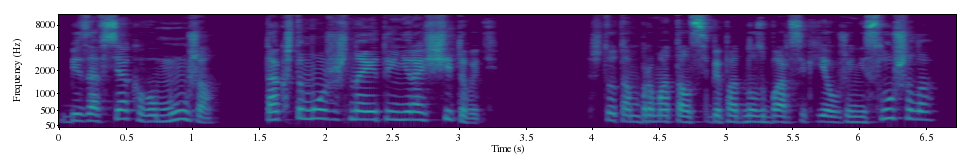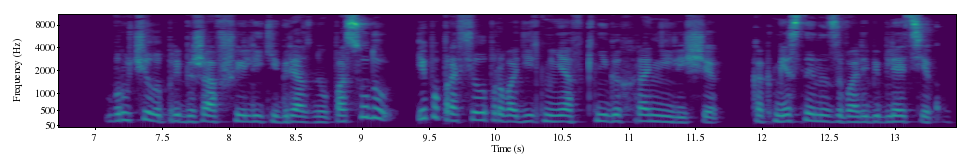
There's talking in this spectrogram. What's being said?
Безо всякого мужа. Так что можешь на это и не рассчитывать. Что там бормотал себе под нос Барсик, я уже не слушала. Вручила прибежавшей Лике грязную посуду и попросила проводить меня в книгохранилище, как местные называли библиотеку.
